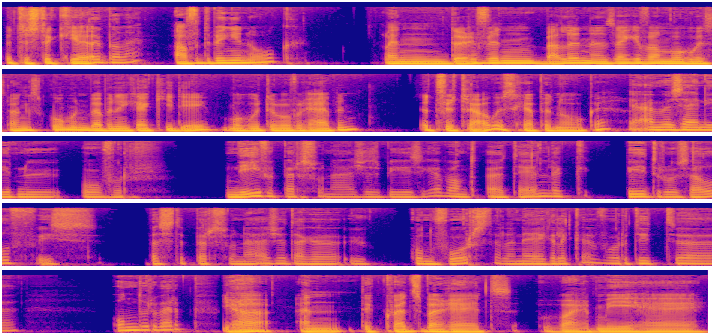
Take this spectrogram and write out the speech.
het een stukje dubbel hè. afdwingen ook. En durven bellen en zeggen van mogen we eens langskomen? We hebben een gek idee, mogen we het erover hebben? Het vertrouwen scheppen ook. Hè? Ja, en we zijn hier nu over nevenpersonages bezig. Hè? Want uiteindelijk, Pedro zelf is het beste personage dat je u kon voorstellen eigenlijk hè, voor dit eh, onderwerp. Ja, en de kwetsbaarheid waarmee hij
